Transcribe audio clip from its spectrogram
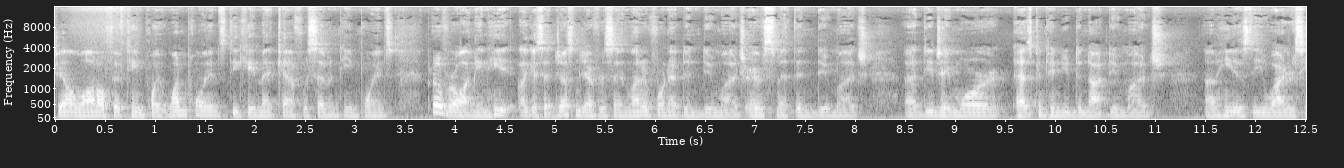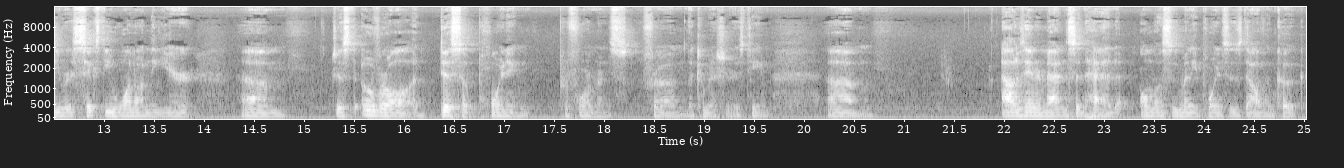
Jaylen Waddle, 15.1 points. DK Metcalf with 17 points. But overall, I mean, he like I said, Justin Jefferson, Leonard Fournette didn't do much. Irv Smith didn't do much. Uh, DJ Moore has continued to not do much. Um, he is the wide receiver 61 on the year. Um, just overall, a disappointing performance from the commissioner's team. Um, Alexander Mattison had almost as many points as Dalvin Cook.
